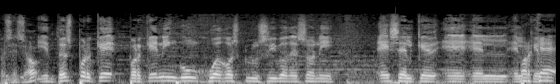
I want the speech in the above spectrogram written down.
Pues eso. Y entonces, ¿por qué, por qué ningún juego exclusivo de Sony es el que, eh, el, el Porque que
